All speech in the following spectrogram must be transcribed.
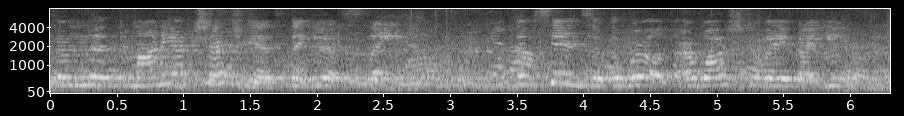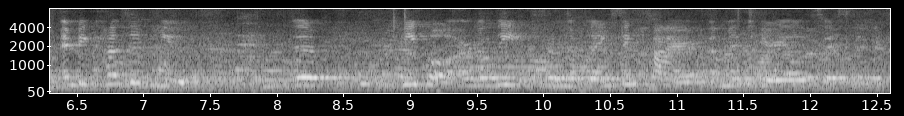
from the demoniac kshatriyas that you have slain. The sins of the world are washed away by you, and because of you, the people are relieved from the blazing fire of material existence.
